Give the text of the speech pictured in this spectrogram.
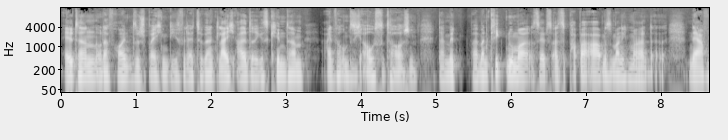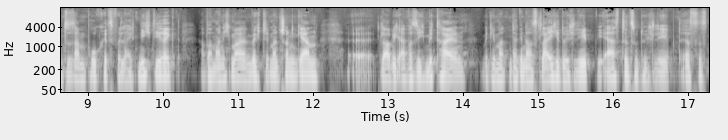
Eltern oder Freunden zu sprechen, die vielleicht sogar ein gleichaltriges Kind haben, einfach um sich auszutauschen. Damit, weil man kriegt nun mal, selbst als Papa abends manchmal äh, Nervenzusammenbruch jetzt vielleicht nicht direkt, aber manchmal möchte man schon gern, äh, glaube ich, einfach sich mitteilen mit jemandem, der genau das Gleiche durchlebt, wie er es denn so durchlebt. Erstens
